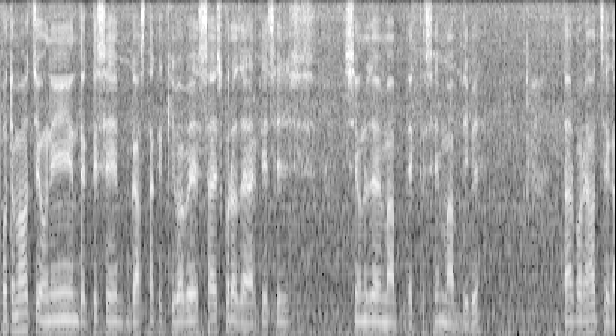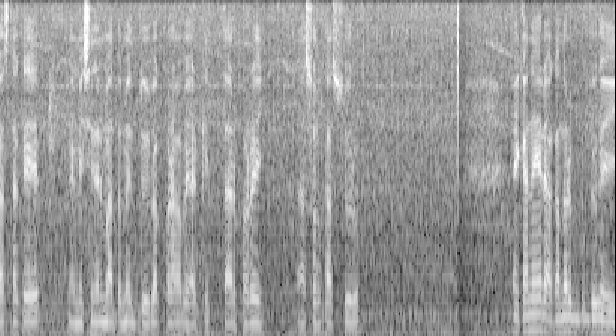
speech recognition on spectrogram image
প্রথমে হচ্ছে উনি দেখতেছে গাছটাকে কীভাবে সাইজ করা যায় আর কি, সেই সে অনুযায়ী মাপ দেখতেছে, মাপ দিবে। তারপরে হচ্ছে গাছটাকে মেশিনের মাধ্যমে দুই ভাগ করা হবে আর কি। তারপরেই আসল কাজ শুরু। এখানে লাগানোর এই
